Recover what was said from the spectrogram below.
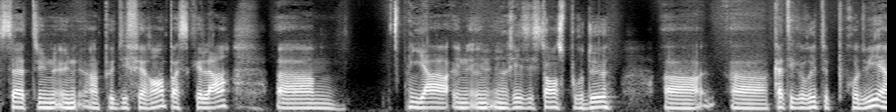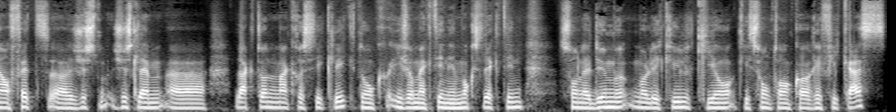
c'est un peu différent parce que là, il y a une, résistance pour deux euh, euh, catégories de produits et en fait euh, juste, juste les euh, lactones macrocycliques, donc ivermectine et moxidectine, sont les deux molécules qui, ont, qui sont encore efficaces.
